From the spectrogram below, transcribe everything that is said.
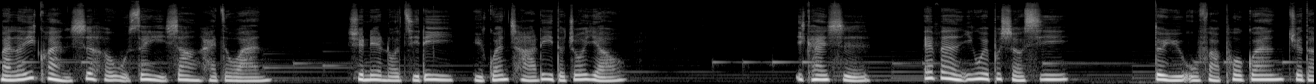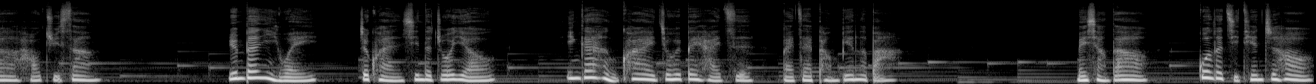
买了一款适合五岁以上孩子玩、训练逻辑力与观察力的桌游。一开始，Evan 因为不熟悉，对于无法破关觉得好沮丧。原本以为这款新的桌游应该很快就会被孩子。摆在旁边了吧？没想到过了几天之后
